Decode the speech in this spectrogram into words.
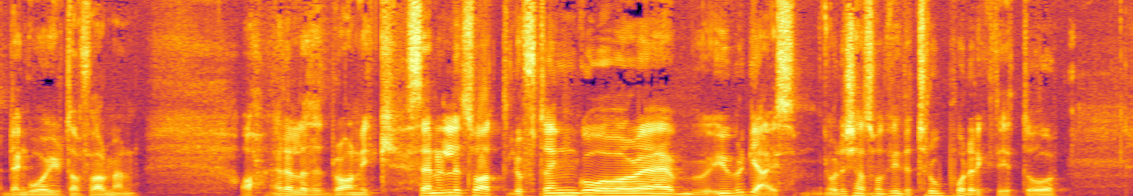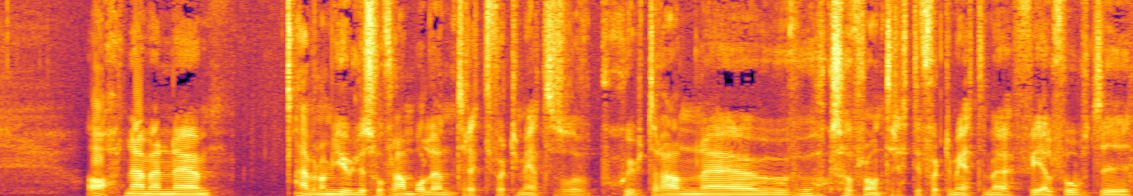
den går utanför men ja, en relativt bra nick. Sen är det lite så att luften går eh, ur guys Och det känns som att vi inte tror på det riktigt. Och, ja, nej men... Eh, även om Julius får fram bollen 30-40 meter så skjuter han eh, också från 30-40 meter med fel fot i,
